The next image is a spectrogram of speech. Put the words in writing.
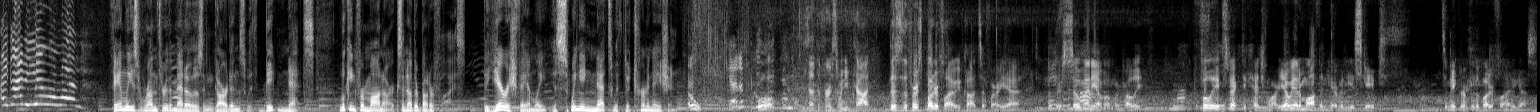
I got a yellow one! Families run through the meadows and gardens with big nets, looking for monarchs and other butterflies. The Yerish family is swinging nets with determination. Oh, Get him? cool. Is that the first one you've caught? This is the first butterfly we've caught so far, yeah. But there's so many of them, we probably fully expect to catch more. Yeah, we had a moth in here, but he escaped to make room for the butterfly, I guess.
